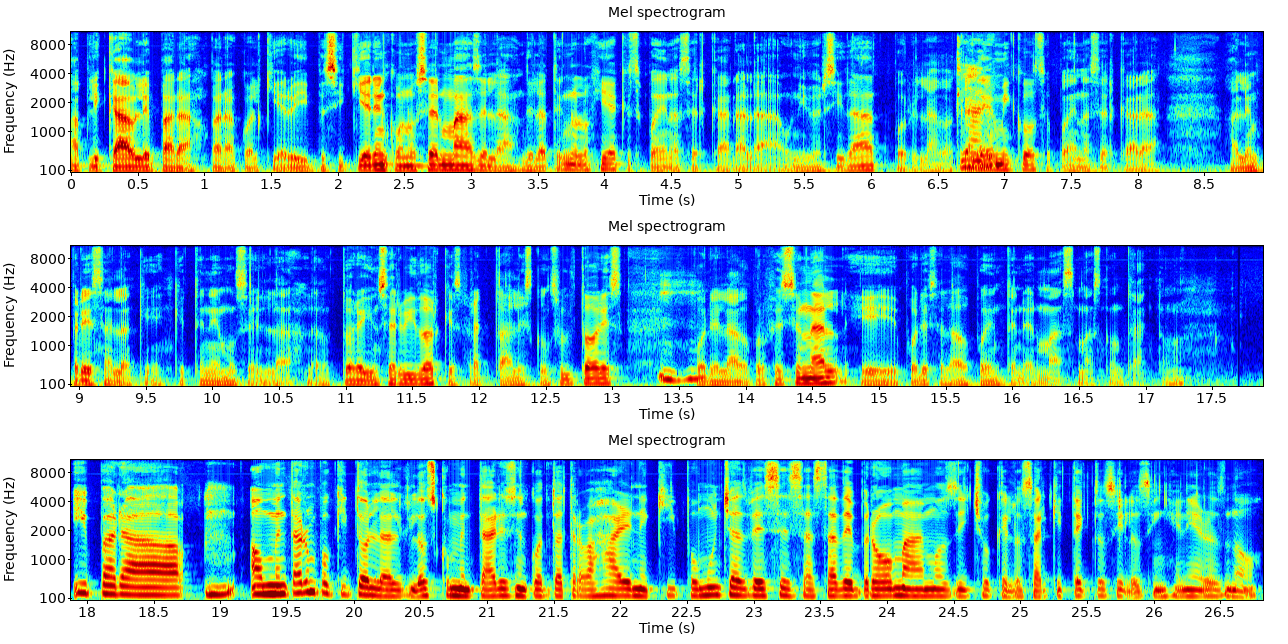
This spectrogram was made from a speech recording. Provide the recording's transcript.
aplicable para, para cualquiera. Y pues si quieren conocer más de la, de la tecnología, que se pueden acercar a la universidad por el lado académico, se pueden acercar a, a, la empresa la que, que tenemos, la, la, doctora y un servidor, que es Fractales Consultores, por el lado profesional, eh, por ese lado pueden tener más, más contacto. Y para aumentar un poquito los comentarios en cuanto a trabajar en equipo, muchas veces hasta de broma hemos dicho que los arquitectos y los ingenieros no,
